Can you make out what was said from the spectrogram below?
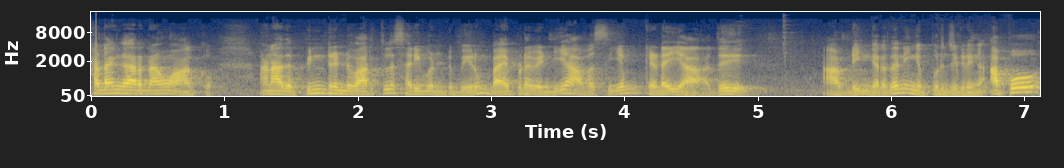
கடன்காரனாகவும் ஆக்கும். ஆனால் அதை பின் ரெண்டு வாரத்தில் சரி பண்ணிட்டு போயிடும் பயப்பட வேண்டிய அவசியம் கிடையாது. அப்படிங்கிறத நீங்கள் புரிஞ்சுக்கிடுங்க. அப்போது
